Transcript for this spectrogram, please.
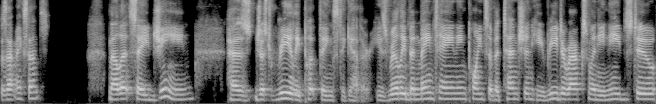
Does that make sense? Now, let's say Gene has just really put things together. He's really been maintaining points of attention. He redirects when he needs to.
